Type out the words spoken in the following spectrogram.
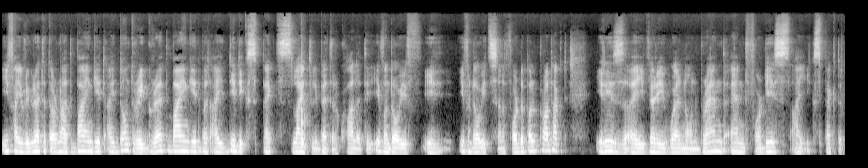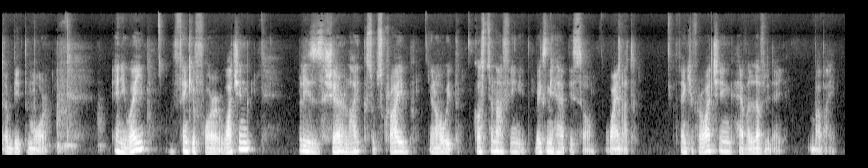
if I regret it or not buying it, I don't regret buying it, but I did expect slightly better quality, even though if even though it's an affordable product, it is a very well-known brand, and for this I expected a bit more. Anyway, thank you for watching. Please share, like, subscribe. You know, it costs you nothing. It makes me happy, so why not? Thank you for watching. Have a lovely day. Bye bye.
